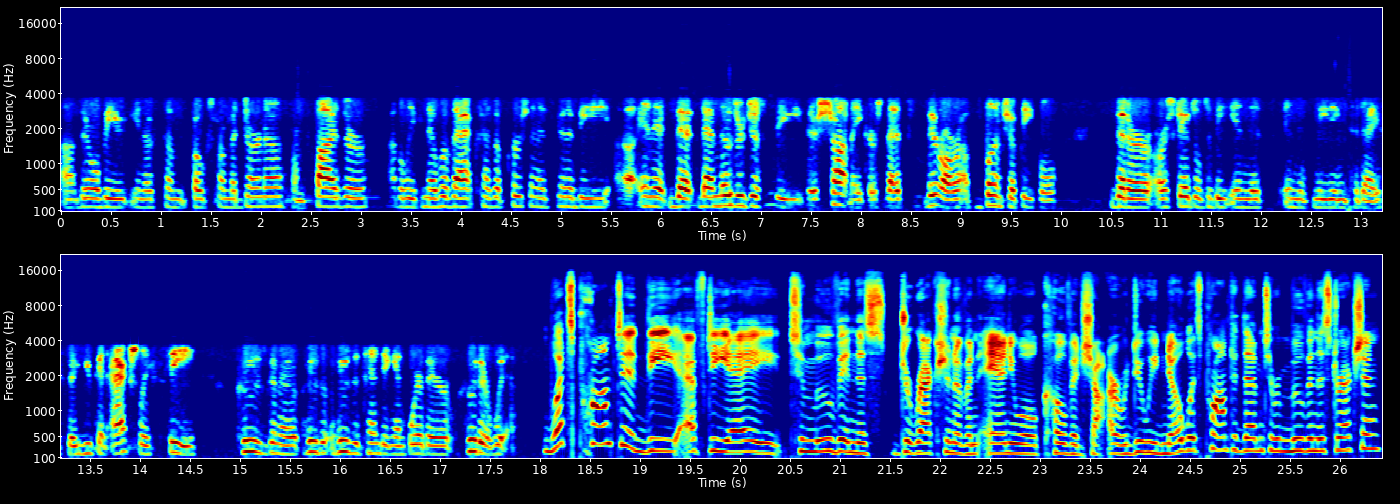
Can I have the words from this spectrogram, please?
Uh, there will be, you know, some folks from Moderna, from Pfizer. I believe Novavax has a person that's going to be uh, in it. That then those are just the the shot makers. That's there are a bunch of people that are, are scheduled to be in this in this meeting today. So you can actually see who's going to who's who's attending and where they're who they're with. What's prompted the FDA to move in this direction of an annual COVID shot, or do we know what's prompted them to move in this direction?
